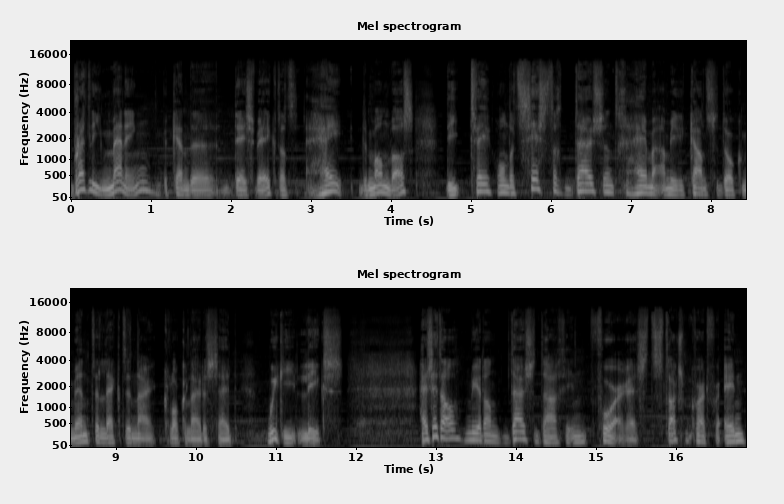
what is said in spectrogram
Bradley Manning bekende deze week dat hij de man was... die 260.000 geheime Amerikaanse documenten lekte... naar klokkenluiderssite Wikileaks. Hij zit al meer dan duizend dagen in voorarrest. Straks om kwart voor één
